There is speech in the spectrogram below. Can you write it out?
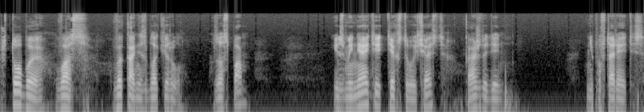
Чтобы вас ВК не заблокировал за спам, изменяйте текстовую часть каждый день. Не повторяйтесь.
